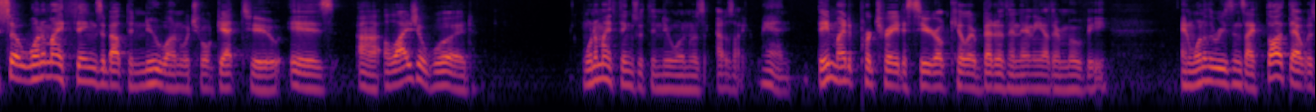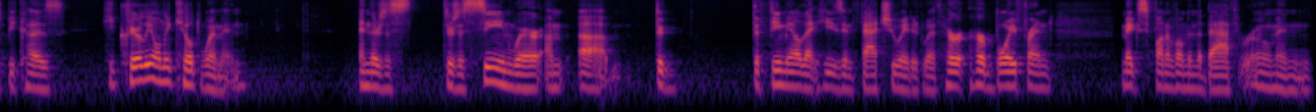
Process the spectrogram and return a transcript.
So one of my things about the new one, which we'll get to, is uh, Elijah Wood. One of my things with the new one was I was like, man, they might have portrayed a serial killer better than any other movie. And one of the reasons I thought that was because he clearly only killed women. And there's a there's a scene where um uh, the the female that he's infatuated with, her her boyfriend makes fun of him in the bathroom and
